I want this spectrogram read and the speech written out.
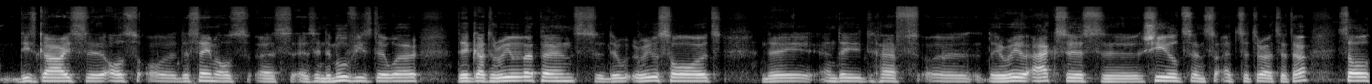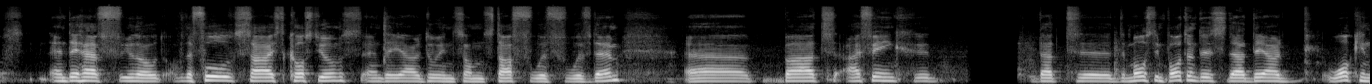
these guys also the same as, as as in the movies. They were they got real weapons, the real swords. They and they have the real axes, shields, and etc. etc. So and they have you know the full sized costumes and they are doing some stuff with with them uh, but I think uh, that uh, the most important is that they are walking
